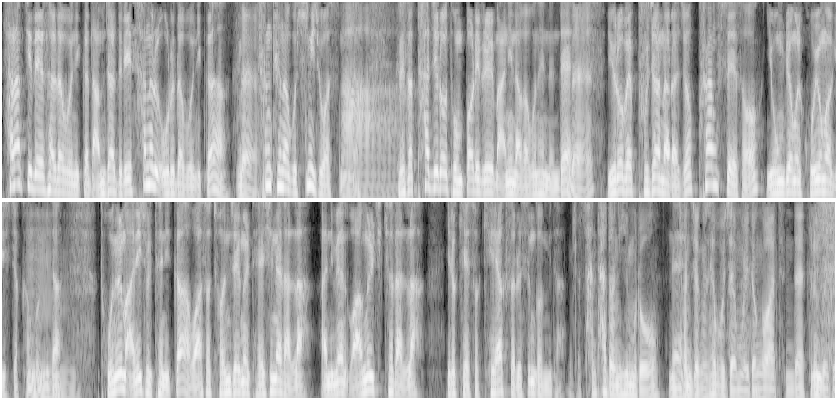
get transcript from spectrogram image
산악지대에 살다 보니까 남자들이 산을 오르다 보니까 네. 튼튼하고 힘이 좋았습니다. 아. 그래서 타지로 돈벌이를 많이 나가곤 했는데 네. 유럽의 부자 나라죠. 프랑스에서 용병을 고용하기 시작한 음. 겁니다. 돈을 많이 줄 테니까 와서 전쟁을 대신해 달라. 아니면 왕을 지켜 달라. 이렇게 해서 계약서를 쓴 겁니다. 그러니까 산 타던 힘으로 네. 전쟁을 해보자 뭐 이런 것 같은데 그런 거죠.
